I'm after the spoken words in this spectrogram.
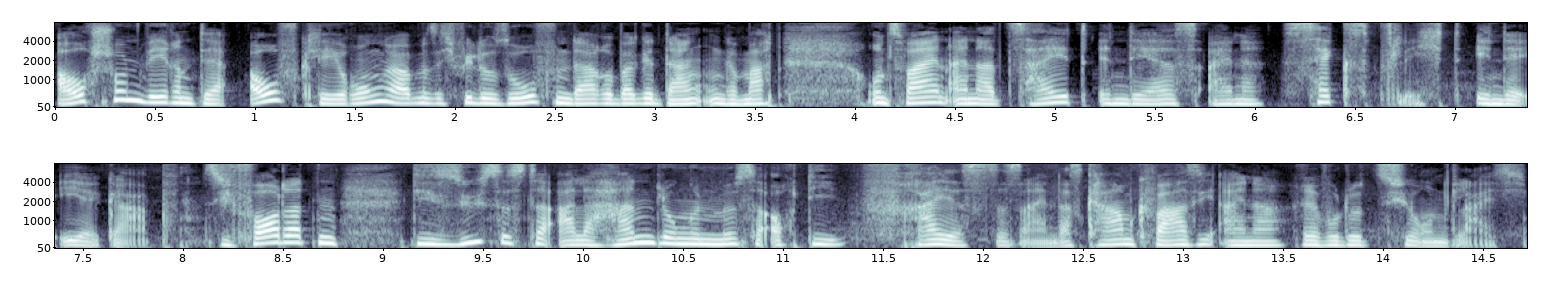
Auch schon während der Aufklärung haben sich Philosophen darüber Gedanken gemacht. Und zwar in einer Zeit, in der es eine Sexpflicht in der Ehe gab. Sie forderten, die süßeste aller Handlungen müsse auch die freieste sein. Das kam quasi einer Revolution gleich.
